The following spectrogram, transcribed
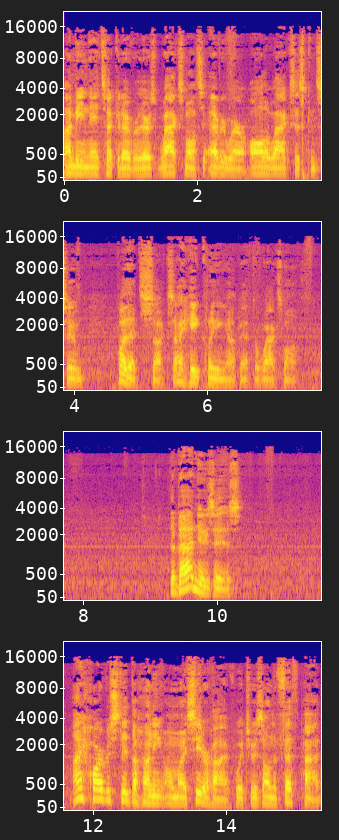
I mean, they took it over. There's wax moths everywhere. All the wax is consumed. Boy, that sucks. I hate cleaning up after wax moth. The bad news is, I harvested the honey on my cedar hive, which was on the fifth pad.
